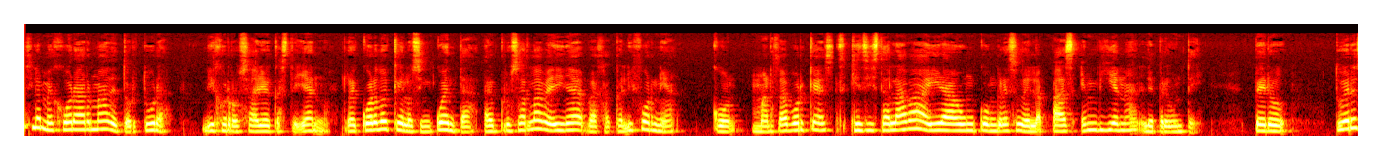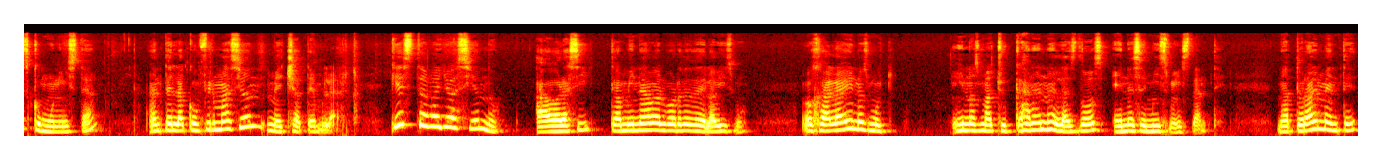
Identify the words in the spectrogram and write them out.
es la mejor arma de tortura, dijo Rosario Castellano. Recuerdo que a los cincuenta, al cruzar la avenida Baja California, con Martha Borges, quien se instalaba a ir a un congreso de la paz en Viena, le pregunté Pero, ¿tú eres comunista? Ante la confirmación me eché a temblar. ¿Qué estaba yo haciendo? Ahora sí, caminaba al borde del abismo. Ojalá y nos, y nos machucaran a las dos en ese mismo instante. Naturalmente,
